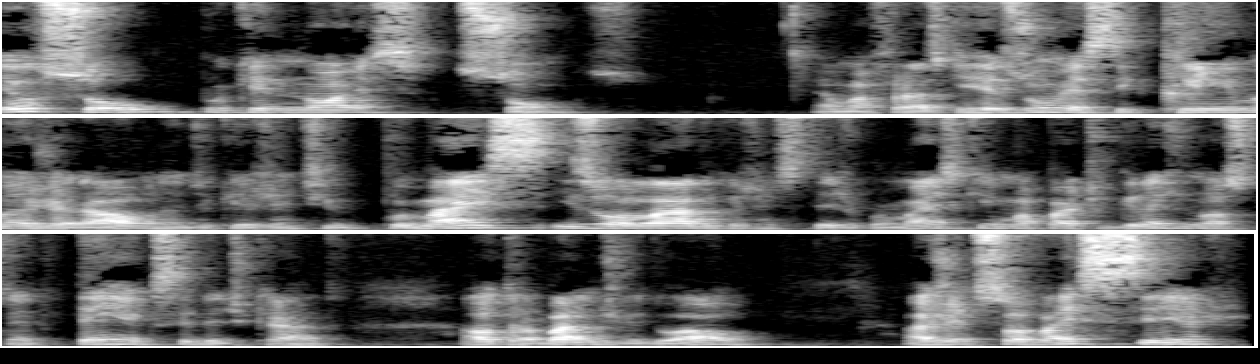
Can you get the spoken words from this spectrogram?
eu sou porque nós somos. É uma frase que resume esse clima geral, né, de que a gente, por mais isolado que a gente esteja, por mais que uma parte grande do nosso tempo tenha que ser dedicado ao trabalho individual, a gente só vai ser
